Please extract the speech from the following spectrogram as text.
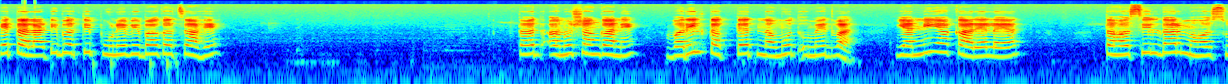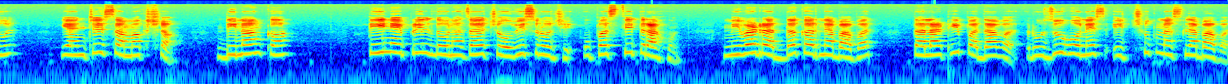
हे तलाठी भरती पुणे विभागाचं आहे. तद अनुषंगाने वरील तक्त्यात नमूद उमेदवार यांनी या कार्यालयात तहसीलदार महसूल यांचे समक्ष दिनांक तीन एप्रिल दोन हजार चोवीस रोजी उपस्थित राहून निवड रद्द करण्याबाबत तलाठी पदावर रुजू होण्यास इच्छुक नसल्याबाबत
